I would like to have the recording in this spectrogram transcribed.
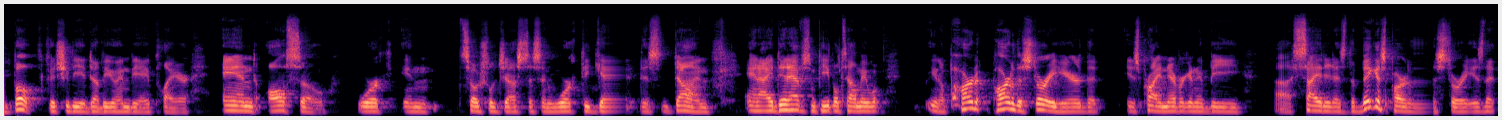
do both? Could she be a WNBA player and also work in social justice and work to get this done. And I did have some people tell me, you know, part part of the story here that is probably never going to be uh, cited as the biggest part of the story is that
